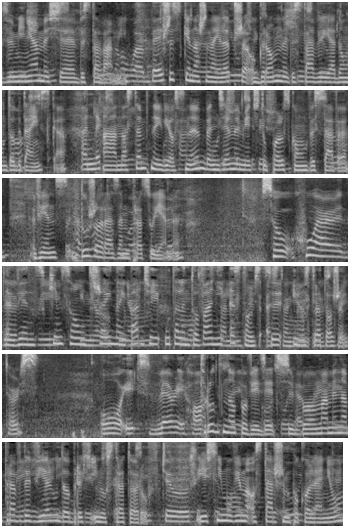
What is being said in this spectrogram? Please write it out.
wymieniamy się wystawami. Wszystkie nasze najlepsze, ogromne wystawy jadą do Gdańska, a następnej wiosny będziemy mieć tu polską wystawę, więc dużo razem pracujemy. Więc kim są trzej najbardziej utalentowani estońscy ilustratorzy? Trudno powiedzieć, bo mamy naprawdę wielu dobrych ilustratorów. Jeśli mówimy o starszym pokoleniu,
